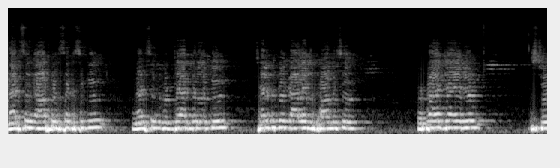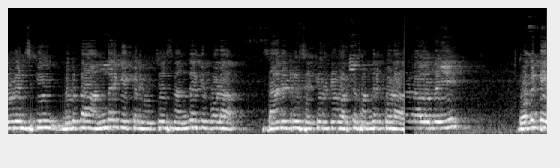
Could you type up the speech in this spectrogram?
నర్సింగ్ ఆఫీసర్స్కి నర్సింగ్ విద్యార్థులకి చలపతి కాలేజ్ ఫార్మసీ ఉపాధ్యాయులు స్టూడెంట్స్కి మిగతా అందరికీ ఇక్కడికి వచ్చేసిన అందరికీ కూడా శానిటరీ సెక్యూరిటీ వర్కర్స్ అందరికీ కూడా ఉన్నాయి. ఒకటి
